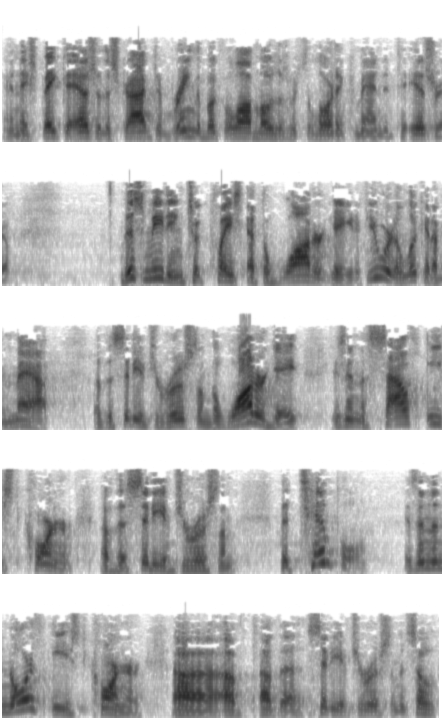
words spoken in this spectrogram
and they spake to Ezra the scribe to bring the book of the law of Moses which the Lord had commanded to Israel. This meeting took place at the water gate. If you were to look at a map of the city of Jerusalem, the water gate is in the southeast corner of the city of Jerusalem. The temple is in the northeast corner uh, of, of the city of Jerusalem. And so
